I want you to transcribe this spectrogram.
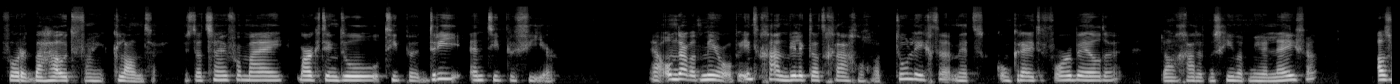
voor het behoud van je klanten. Dus dat zijn voor mij marketingdoel type 3 en type 4. Ja, om daar wat meer op in te gaan, wil ik dat graag nog wat toelichten met concrete voorbeelden. Dan gaat het misschien wat meer leven. Als,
